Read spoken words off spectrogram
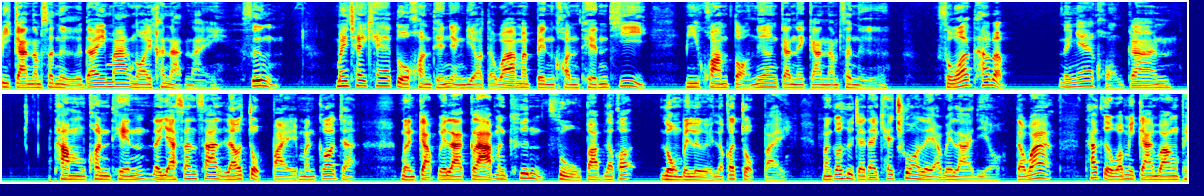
มีการนำเสนอได้มากน้อยขนาดไหน ซึ่งไม่ใช่แค่ตัวคอนเทนต์อย่างเดียว แต่ว่ามันเป็นคอนเทนต์ที่มีความต่อเนื่องกันในการนำเสนอ สมมติว่าถ้าแบบในแง่ของการทำคอนเทนต์ระยะสั้นๆ แล้วจบไป มันก็จะเหมือนกับเวลากราฟมันขึ้นสูงปั๊บแล้วก็ลงไปเลยแล้วก็จบไป มันก็คือจะได้แค่ช่วงระยะเวลาเดียว แต่ว่าถ้าเกิดว่ามีการวางแผ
